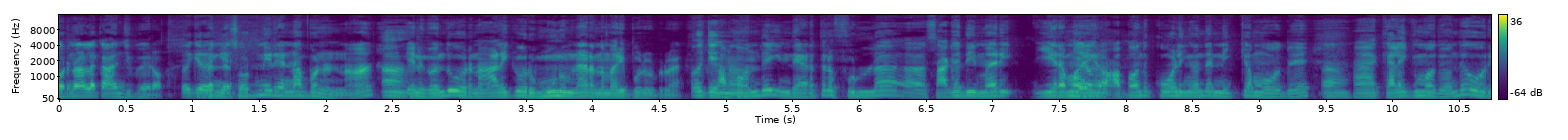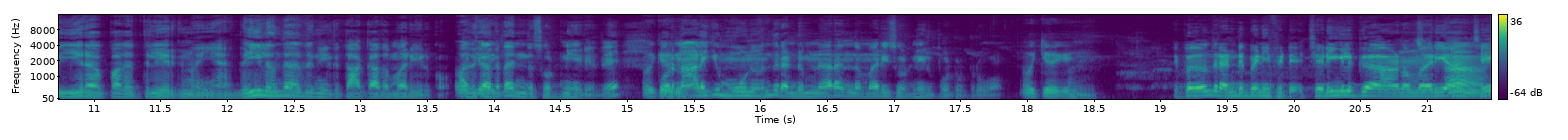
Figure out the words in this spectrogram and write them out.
ஒரு நாளில் காஞ்சி போயிடும் ஓகே இப்போ இந்த சொட்டு நீர் என்ன பண்ணுன்னா ஆ. எனக்கு வந்து ஒரு நாளைக்கு ஒரு மூணு மணி நேரம் அந்த மாதிரி போட்டு விட்ருவேன் அப்போ வந்து இந்த இடத்துல ஃபுல்லாக சகதி மாதிரி ஈரமாயிடும் அப்போ வந்து கோழிங்க வந்து நிற்கும் போது கிளைக்கும் போது வந்து ஒரு ஈர பதத்திலே இருக்குன்னு வையேன் வெயில் வந்து அதுங்களுக்கு தாக்காத மாதிரி இருக்கும். அதுக்காக தான் இந்த சொட்டு நீர் இது. ஓகே ஒரு நாளைக்கு மூணுல இருந்து ரெண்டு மணி நேரம் இந்த மாதிரி சொட்டு நீர் போட்டு விட்ருவோம் ஓகே ஓகே. இப்போ வந்து ரெண்டு பெனிஃபிட் செடிங்களுக்கு ஆன மாதிரி. ஆச்சு.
